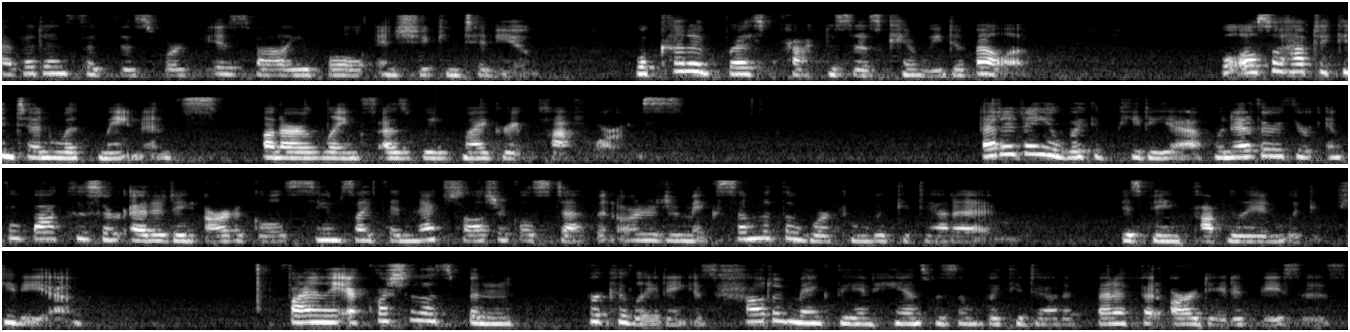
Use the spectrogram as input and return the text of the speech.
evidence that this work is valuable and should continue. What kind of best practices can we develop? We'll also have to contend with maintenance on our links as we migrate platforms. Editing a Wikipedia, whether through info boxes or editing articles, seems like the next logical step in order to make some of the work in Wikidata is being populated in Wikipedia. Finally, a question that's been percolating is how to make the enhancements in Wikidata benefit our databases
